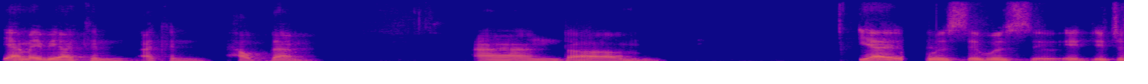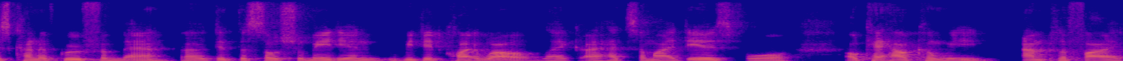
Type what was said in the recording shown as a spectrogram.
yeah, maybe I can I can help them. And um, yeah, was it was it, it just kind of grew from there. Uh, did the social media and we did quite well. Like I had some ideas for okay, how can we amplify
